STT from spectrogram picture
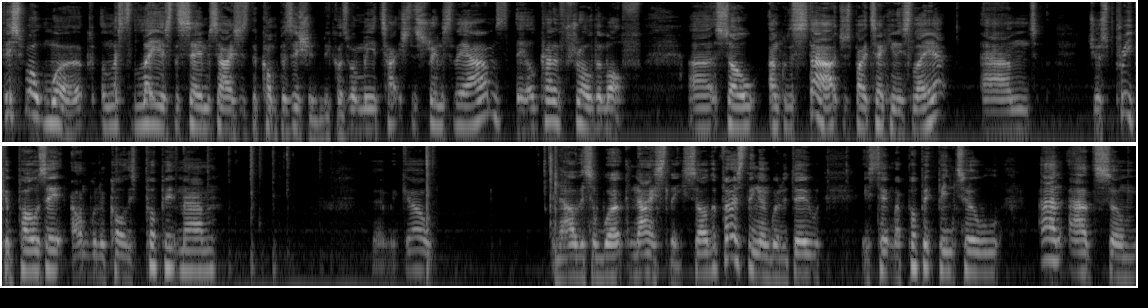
this won't work unless the layer is the same size as the composition because when we attach the strings to the arms, it'll kind of throw them off. Uh, so I'm going to start just by taking this layer and just pre-compose it. I'm going to call this Puppet Man. There we go. Now this will work nicely. So the first thing I'm going to do is take my puppet pin tool and add some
